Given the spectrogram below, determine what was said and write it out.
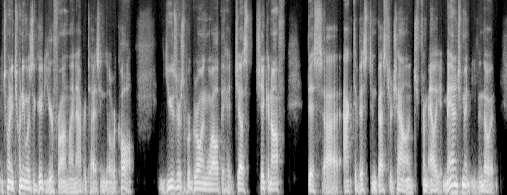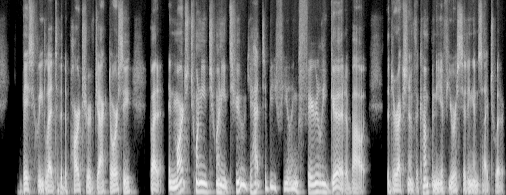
And 2020 was a good year for online advertising, you'll recall. Users were growing well. They had just shaken off this uh, activist investor challenge from Elliott Management, even though it basically led to the departure of Jack Dorsey. But in March 2022, you had to be feeling fairly good about the direction of the company if you were sitting inside Twitter.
